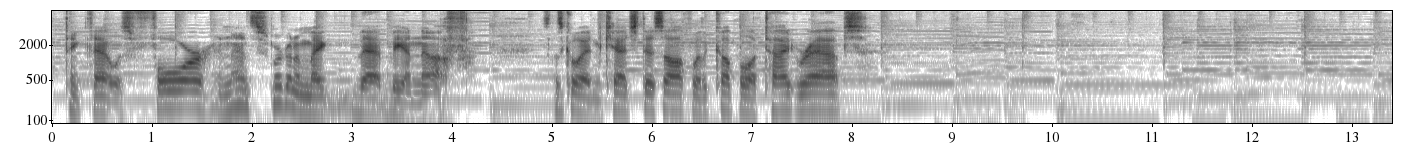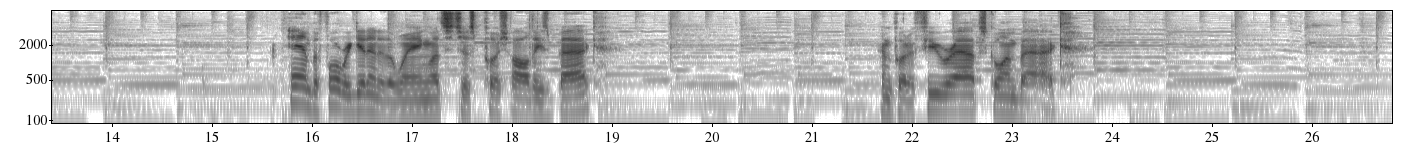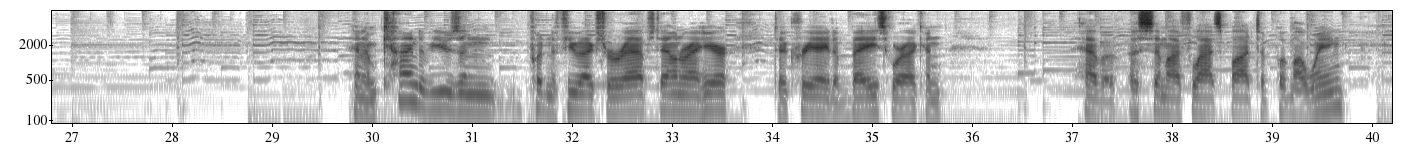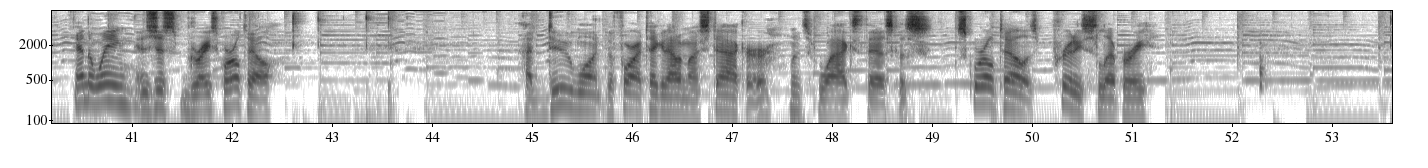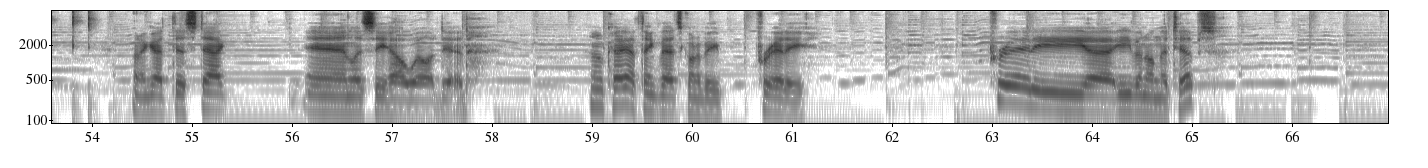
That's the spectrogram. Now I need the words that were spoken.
I think that was four, and that's, we're gonna make that be enough. So let's go ahead and catch this off with a couple of tight wraps. And before we get into the wing, let's just push all these back and put a few wraps going back. And I'm kind of using, putting a few extra wraps down right here to create a base where I can have a, a semi-flat spot to put my wing. And the wing is just gray squirrel tail. I do want, before I take it out of my stacker, let's wax this because squirrel tail is pretty slippery. I got this stack and let's see how well it did. Okay, I think that's going to be pretty, pretty uh, even on the tips.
